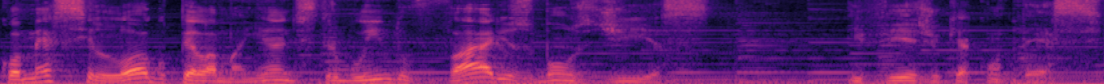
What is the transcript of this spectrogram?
Comece logo pela manhã distribuindo vários bons dias e veja o que acontece.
